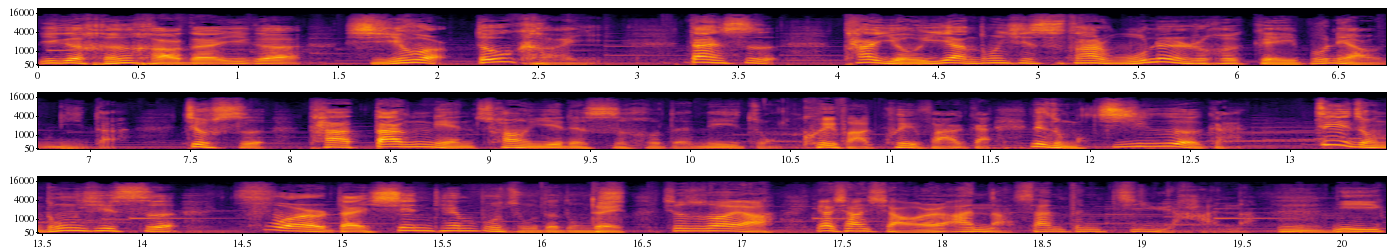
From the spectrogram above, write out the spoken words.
一个很好的一个媳妇儿都可以。但是他有一样东西是他无论如何给不了你的，就是他当年创业的时候的那种匮乏匮乏感，那种饥饿感。这种东西是富二代先天不足的东西。对，就是说呀，要想小儿安呐，三分饥与寒呐。嗯，你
